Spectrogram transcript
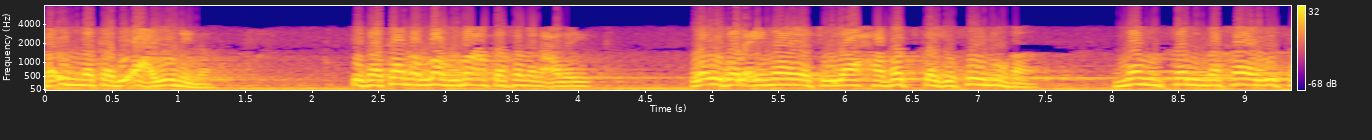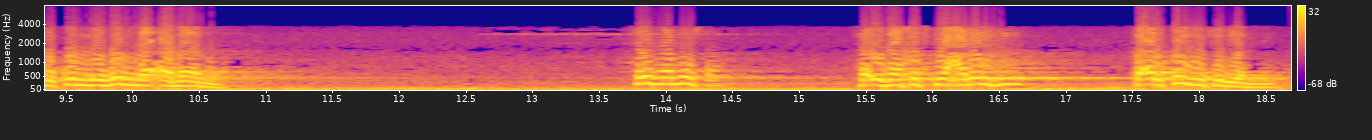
فإنك بأعيننا. إذا كان الله معك فمن عليك وإذا العناية لاحظتك جفونها نم فالمخاوف كلهن أمان. سيدنا موسى فإذا خفت عليه فألقيه في اليم.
